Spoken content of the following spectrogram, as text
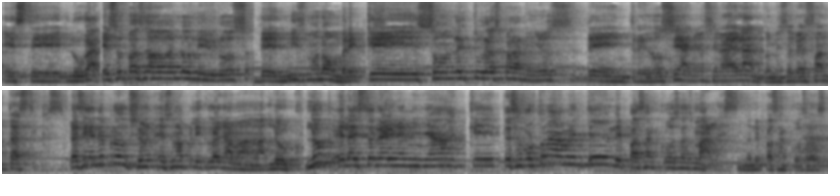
este lugar. Eso es basado en los libros del mismo nombre, que son lecturas para niños de entre 12 años en adelante, con historias fantásticas. La siguiente producción es una película llamada Luke. Luke es la historia de una niña que desafortunadamente le pasan cosas malas, no le pasan cosas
